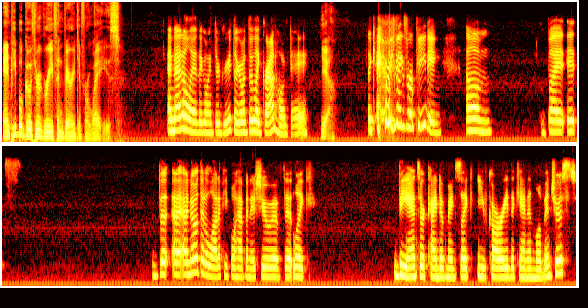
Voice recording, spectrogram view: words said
and people go through grief in very different ways. And not only are they going through grief, they're going through like Groundhog Day. Yeah. Like everything's repeating. Um but it's the I, I know that a lot of people have an issue of that like the answer kind of makes like Yukari the canon love interest.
